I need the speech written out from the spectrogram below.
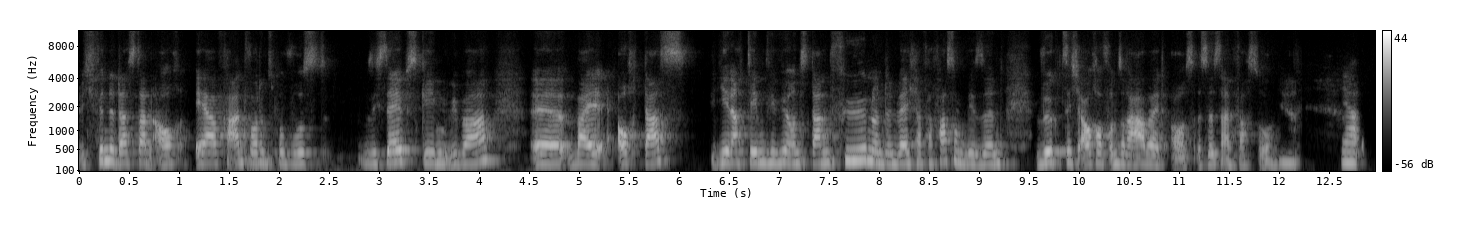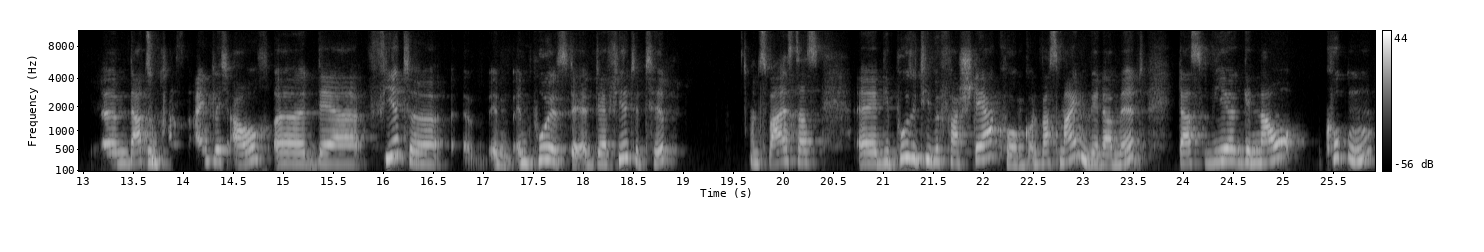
ich finde das dann auch eher verantwortungsbewusst sich selbst gegenüber, äh, weil auch das, je nachdem, wie wir uns dann fühlen und in welcher Verfassung wir sind, wirkt sich auch auf unsere Arbeit aus. Es ist einfach so. Ja. ja. Ähm, dazu passt eigentlich auch äh, der vierte äh, Impuls, der, der, vierte Tipp. Und zwar ist das äh, die positive Verstärkung. Und was meinen wir damit? Dass wir genau gucken,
